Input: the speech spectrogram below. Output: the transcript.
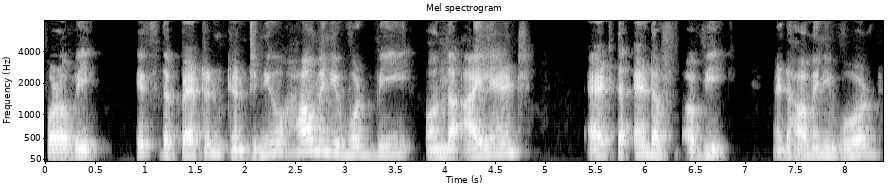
For a week. If the pattern continue, how many would be on the island at the end of a week? And how many would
